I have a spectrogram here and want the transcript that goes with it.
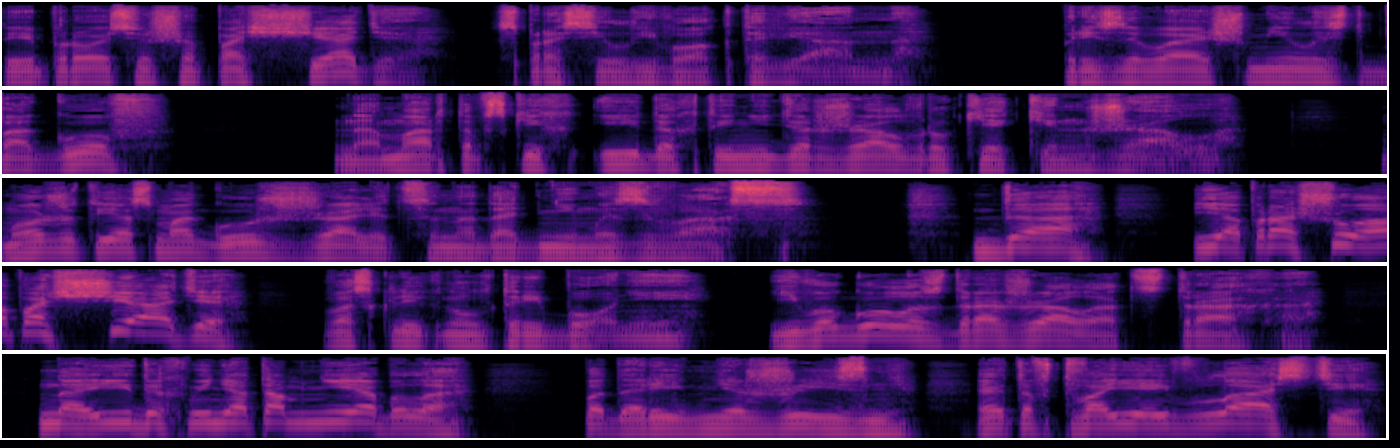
«Ты просишь о пощаде?» — спросил его Октавиан. «Призываешь милость богов? На мартовских идах ты не держал в руке кинжал. Может, я смогу сжалиться над одним из вас?» «Да, я прошу о пощаде!» — воскликнул Трибоний. Его голос дрожал от страха. «На идах меня там не было! Подари мне жизнь! Это в твоей власти!»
